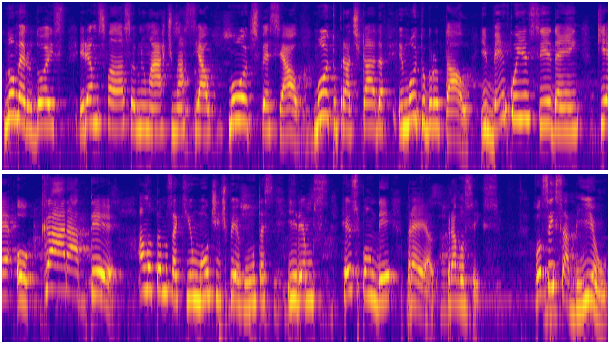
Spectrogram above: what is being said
número 2, iremos falar sobre uma arte marcial muito especial, muito praticada e muito brutal. E bem conhecida, hein? Que é o Karatê. Anotamos aqui um monte de perguntas e iremos responder para ela, para vocês. Vocês sabiam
